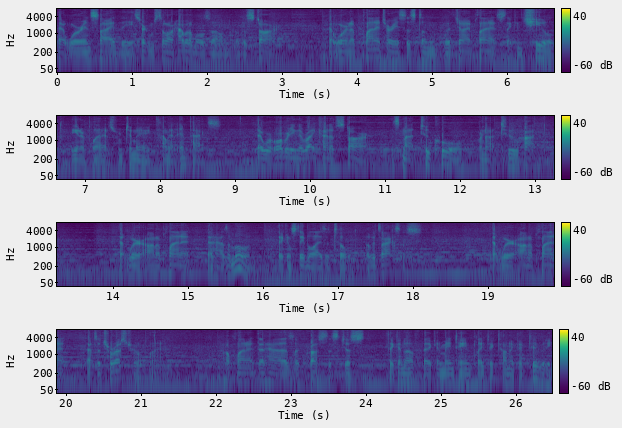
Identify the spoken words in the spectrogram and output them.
that we're inside the circumstellar habitable zone of a star, that we're in a planetary system with giant planets that can shield the inner planets from too many comet impacts, that we're orbiting the right kind of star that's not too cool or not too hot, that we're on a planet that has a moon that can stabilize the tilt of its axis, that we're on a planet that's a terrestrial planet, a planet that has a crust that's just thick enough that it can maintain plate tectonic activity,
